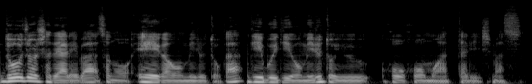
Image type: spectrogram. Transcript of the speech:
同乗者であればその映画を見るとか DVD を見るという方法もあったりします。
